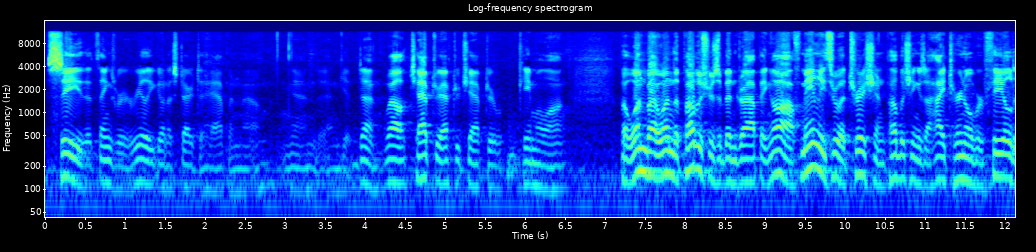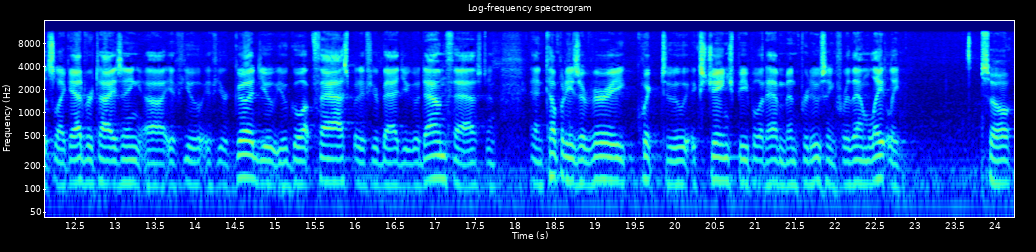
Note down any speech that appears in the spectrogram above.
see that things were really going to start to happen now and, and get done. Well, chapter after chapter came along. But one by one, the publishers have been dropping off, mainly through attrition. Publishing is a high turnover field. It's like advertising. Uh, if, you, if you're good, you, you go up fast, but if you're bad, you go down fast. And, and companies are very quick to exchange people that haven't been producing for them lately. So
